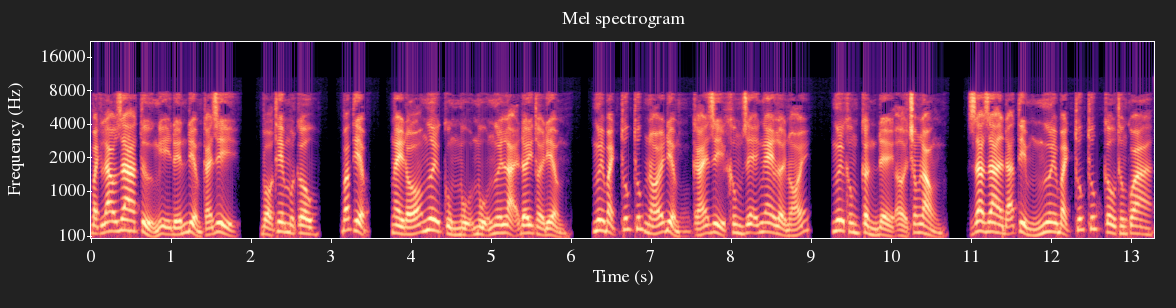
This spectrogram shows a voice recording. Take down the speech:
bạch lao gia tử nghĩ đến điểm cái gì, bỏ thêm một câu, bác tiệp, ngày đó ngươi cùng mụ mụ ngươi lại đây thời điểm, ngươi bạch thúc thúc nói điểm cái gì không dễ nghe lời nói, ngươi không cần để ở trong lòng, Gia Gia đã tìm ngươi bạch thúc thúc câu thông qua,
